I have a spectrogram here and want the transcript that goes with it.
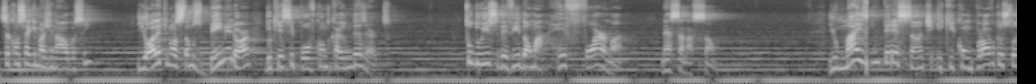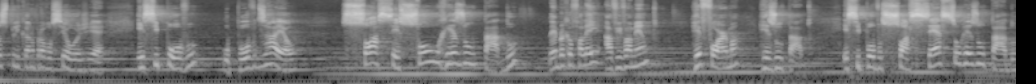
Você consegue imaginar algo assim? E olha que nós estamos bem melhor do que esse povo quando caiu no deserto. Tudo isso devido a uma reforma nessa nação. E o mais interessante e que comprova o que eu estou explicando para você hoje é: esse povo, o povo de Israel, só acessou o resultado. Lembra que eu falei? Avivamento, reforma, resultado. Esse povo só acessa o resultado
